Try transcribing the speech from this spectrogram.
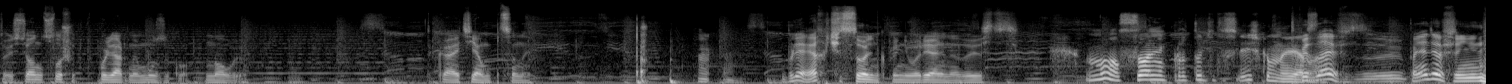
то есть он слушает популярную музыку, новую. Такая тема, пацаны. Бля, я хочу сольник про него, реально, то есть... Ну, сольник про Тути это слишком, наверное. Такой, знаешь, э, понятно, что не-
